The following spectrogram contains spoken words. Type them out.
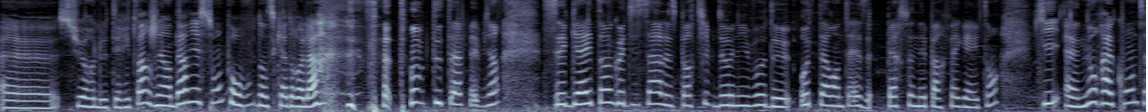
euh, sur le territoire? J'ai un dernier son pour vous dans ce cadre-là, ça tombe tout à fait bien. C'est Gaëtan Gaudissart, le sportif de haut niveau de Haute-Tarentaise, personne n'est parfait Gaëtan, qui euh, nous raconte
